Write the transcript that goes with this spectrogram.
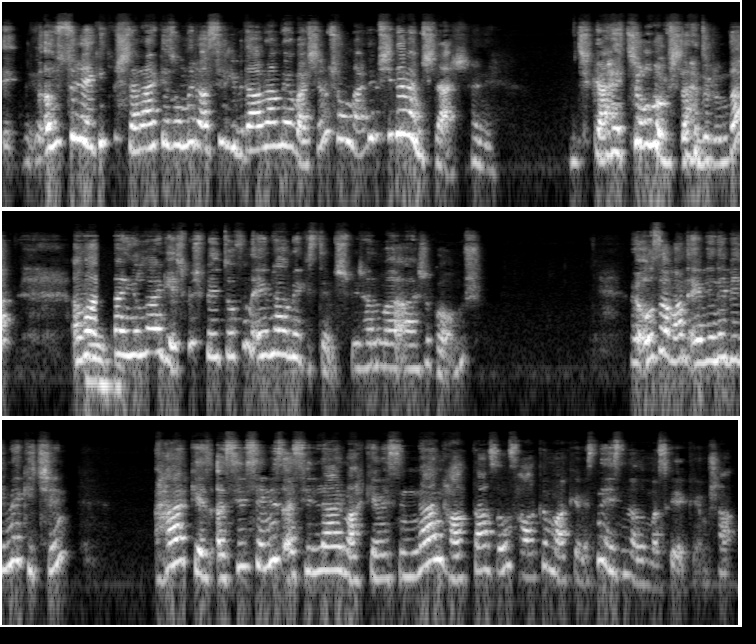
E, Avusturya'ya gitmişler. Herkes onları asil gibi davranmaya başlamış. Onlar da bir şey dememişler. Hani şikayetçi olmamışlar durumda. Ama Evet. aradan yıllar geçmiş. Beethoven evlenmek istemiş. Bir hanıma aşık olmuş. Ve o zaman evlenebilmek için herkes asilseniz asiller mahkemesinden, halktansanız halkın mahkemesine izin alınması gerekiyormuş. Ha,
